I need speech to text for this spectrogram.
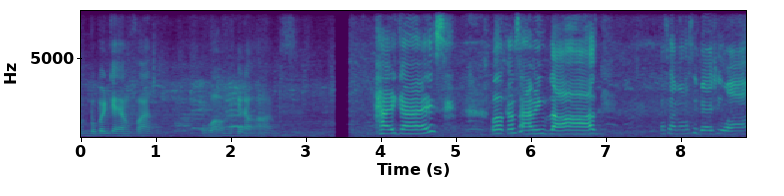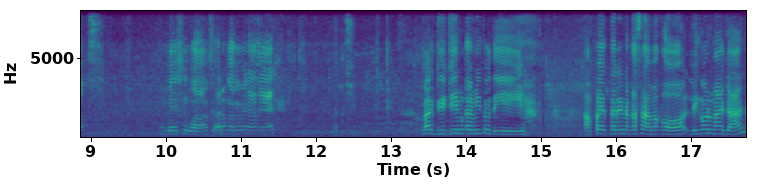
Magbo-burn kaya ang fat. Wow, laki ng abs. Hi guys! Welcome sa aming vlog! Kasama ko si Beshi Waps. Yung Beshi Waps. Anong gagawin natin? Mag-chip. Mag-gym kami today. Ang payat na rin ang kasama ko. Lingon nga dyan.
